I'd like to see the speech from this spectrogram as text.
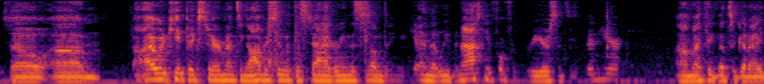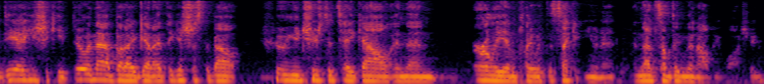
So um, I would keep experimenting. Obviously, with the staggering, this is something again that we've been asking for for three years since he's been here. Um, I think that's a good idea. He should keep doing that. But again, I think it's just about who you choose to take out and then early and play with the second unit, and that's something that I'll be watching.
